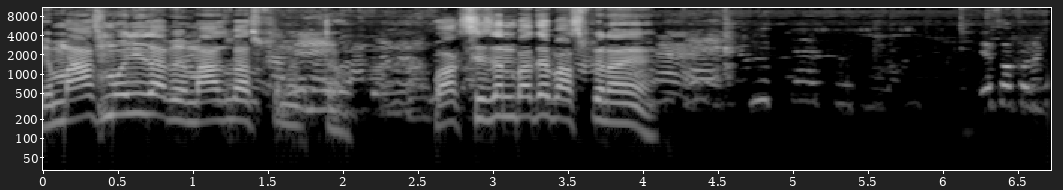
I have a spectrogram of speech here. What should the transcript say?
এ মাছ মরি যাবে মাছ বাঁচবে না অক্সিজেন বাদে বাঁচবে না এ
